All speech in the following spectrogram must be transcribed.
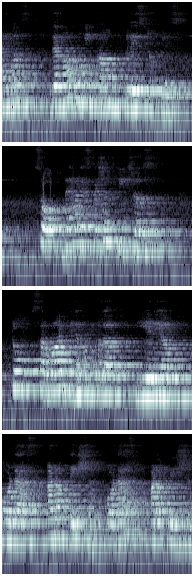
animals they are not moving from place to place. So they have a special features to survive in a particular area called as adaptation called as adaptation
